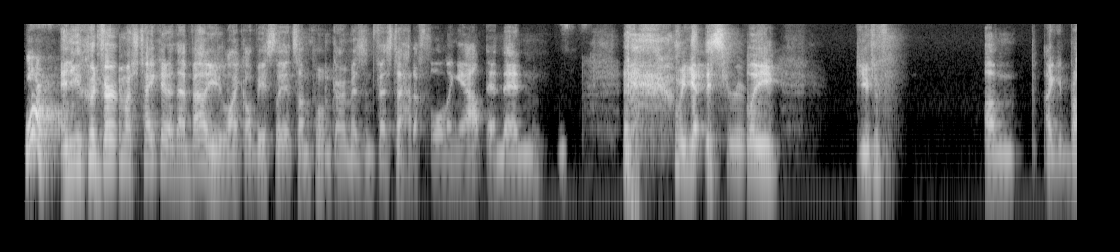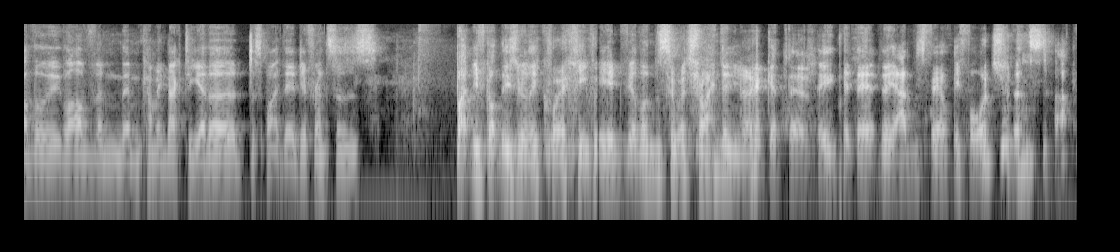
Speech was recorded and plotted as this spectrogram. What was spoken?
Yeah. And you could very much take it at that value. Like obviously at some point Gomez and Fester had a falling out, and then we get this really beautiful um like brotherly love and them coming back together despite their differences. But you've got these really quirky, weird villains who are trying to, you know, get their get the Addams family fortune and stuff.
